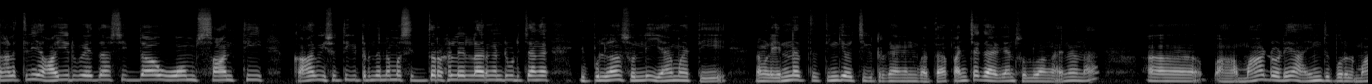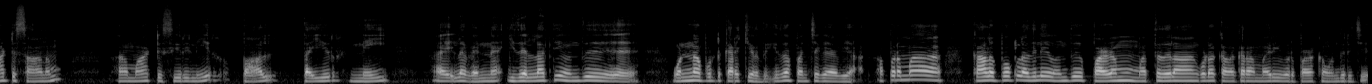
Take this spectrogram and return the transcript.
காலத்திலேயே ஆயுர்வேதா சித்தா ஓம் சாந்தி காவி சுற்றிக்கிட்டு இருந்து நம்ம சித்தர்கள் எல்லாரும் கண்டுபிடிச்சாங்க. இப்படிலாம் சொல்லி ஏமாற்றி நம்மளை என்னத்தை திங்க வச்சுக்கிட்டு இருக்காங்கன்னு பார்த்தா பஞ்சகாவியான்னு சொல்லுவாங்க. என்னென்னா மாடோடைய ஐந்து பொருள். மாட்டு சாணம் மாட்டு சிறுநீர் பால் தயிர் நெய் இல்லை வெண்ணெய். இது எல்லாத்தையும் வந்து ஒன்றா போட்டு கரைக்கிறது. இதுதான் பஞ்சகாவியா. அப்புறமா காலப்போக்கில் அதிலே வந்து பழம் மற்றதெல்லாம் கூட கலக்கிற மாதிரி ஒரு பழக்கம் வந்துருச்சு.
